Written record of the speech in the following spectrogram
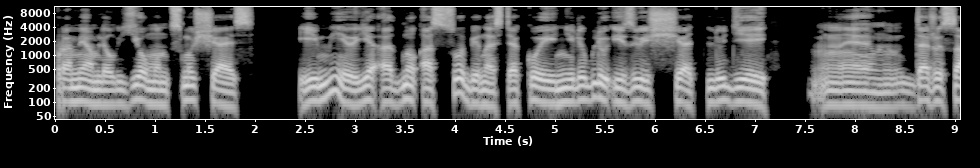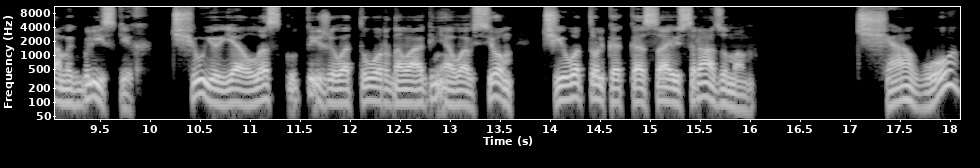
промямлил Йомунд, смущаясь. «Имею я одну особенность, о коей не люблю извещать людей, э, даже самых близких. Чую я лоскуты животворного огня во всем, чего только касаюсь разумом». «Чего?»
